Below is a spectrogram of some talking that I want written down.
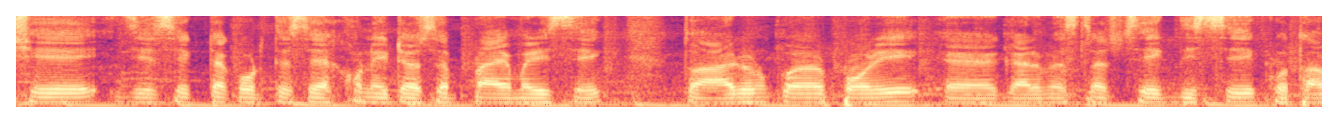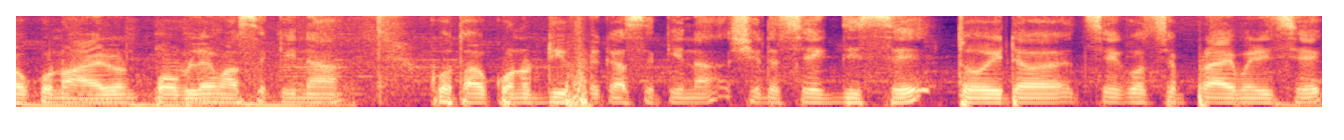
সে যে চেকটা করতেছে এখন এটা হচ্ছে প্রাইমারি চেক তো আয়রন করার পরে গার্মেন্টসটা চেক দিচ্ছে, কোথাও কোনো আয়রন প্রবলেম আছে কি না কোথাও কোনো ডিফেক্ট আছে কি না সেটা চেক দিচ্ছে। তো এটা চেক হচ্ছে প্রাইমারি চেক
